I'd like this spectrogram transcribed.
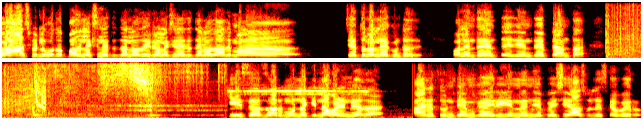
హాస్పిటల్ పోతే పది లక్షలు అయితే తెలియదు ఇరవై లక్షలు అయితే తెలియదు అది మన చేతుల్లో లేకుంటది. వాళ్ళు ఎంత ఎంత ఎంత చెప్తే అంత. కేసీఆర్ సార్ మొన్న కింద పడింది కదా ఆయన తుంటేమిక ఇరిగిందని చెప్పేసి హాస్పిటల్ తీసుకుపోయారు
